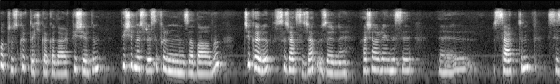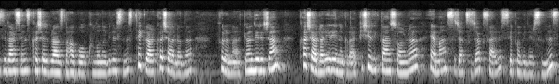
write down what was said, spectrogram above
30-40 dakika kadar pişirdim. Pişirme süresi fırınınıza bağlı. Çıkarıp sıcak sıcak üzerine kaşar rendesi e, serptim. Siz dilerseniz kaşarı biraz daha bol kullanabilirsiniz. Tekrar kaşarla da fırına göndereceğim. Kaşarlar eriyene kadar pişirdikten sonra hemen sıcak sıcak servis yapabilirsiniz.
